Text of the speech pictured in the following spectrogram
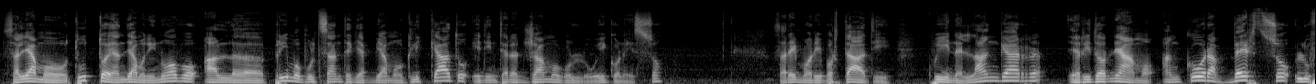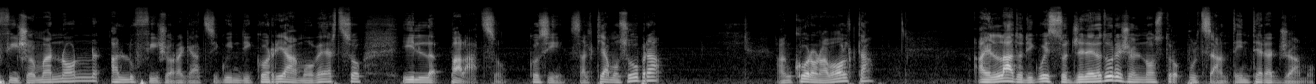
Saliamo tutto e andiamo di nuovo al primo pulsante che abbiamo cliccato ed interagiamo con lui, con esso. Saremo riportati qui nell'hangar e ritorniamo ancora verso l'ufficio, ma non all'ufficio ragazzi, quindi corriamo verso il palazzo. Così saltiamo sopra ancora una volta al lato di questo generatore c'è il nostro pulsante, interagiamo.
